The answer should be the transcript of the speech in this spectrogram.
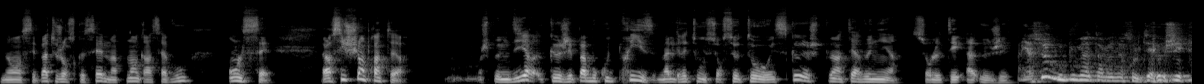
mais on ne sait pas toujours ce que c'est. Maintenant, grâce à vous, on le sait. Alors si je suis emprunteur, je peux me dire que j'ai pas beaucoup de prise malgré tout sur ce taux. Est-ce que je peux intervenir sur le TAEG Bien sûr vous pouvez intervenir sur le TAEG.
